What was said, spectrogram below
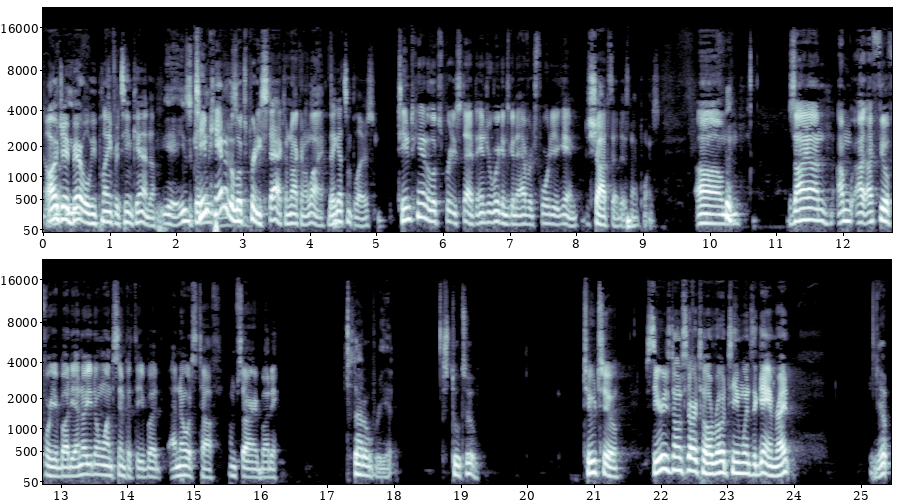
RJ Barrett will be playing for Team Canada. Yeah, he's Team good. Canada looks pretty stacked. I'm not going to lie. They got some players. Team Canada looks pretty stacked. Andrew Wiggins going to average 40 a game. Shots, that is, not points. Um, Zion, I'm, I, I feel for you, buddy. I know you don't want sympathy, but I know it's tough. I'm sorry, buddy. It's not over yet. It's two two. 2 2. Series don't start till a road team wins the game, right? Yep.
